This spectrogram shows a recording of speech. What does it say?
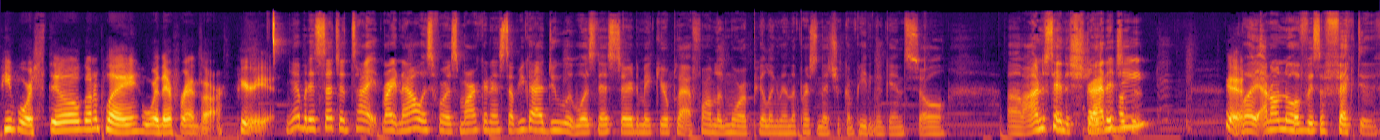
People are still gonna play where their friends are. Period. Yeah, but it's such a tight right now. As far as marketing and stuff, you gotta do what's necessary to make your platform look more appealing than the person that you're competing against. So, um, I understand the strategy, Yeah. but I don't know if it's effective.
